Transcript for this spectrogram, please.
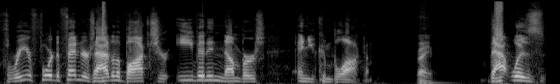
three or four defenders out of the box. You're even in numbers, and you can block them. Right. That was,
